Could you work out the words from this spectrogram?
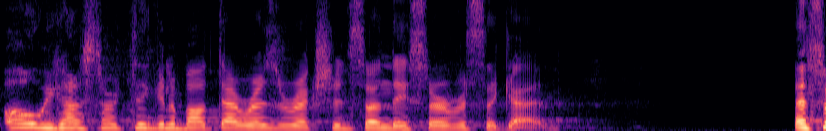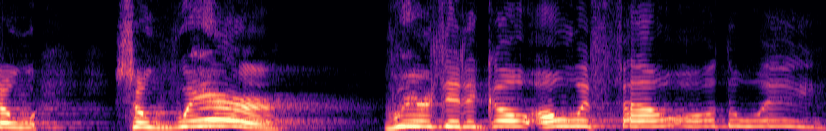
oh, we got to start thinking about that Resurrection Sunday service again. And so, so where where did it go? Oh, it fell all the way.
